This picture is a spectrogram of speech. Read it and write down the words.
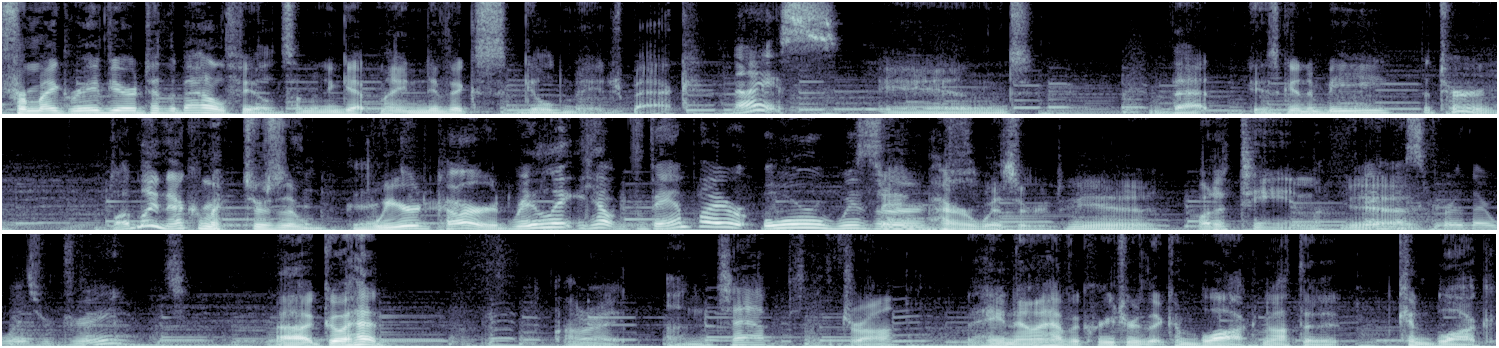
from my graveyard to the battlefield. So I'm gonna get my Nivix Guildmage back. Nice. And that is gonna be the turn. Bloodline Necromancer's a weird card. Really? Yeah, vampire or wizard. Vampire wizard. Yeah. What a team. Yeah. Famous for their wizardry. Uh, go ahead. All right. Untap. Draw. Hey, now I have a creature that can block. Not that it can block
